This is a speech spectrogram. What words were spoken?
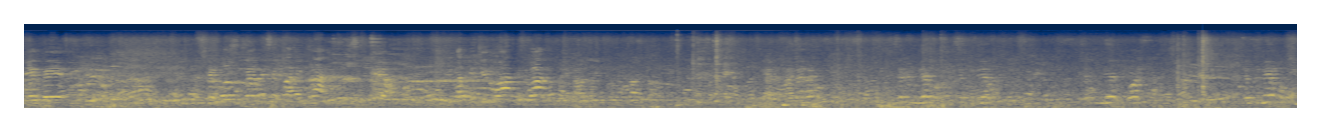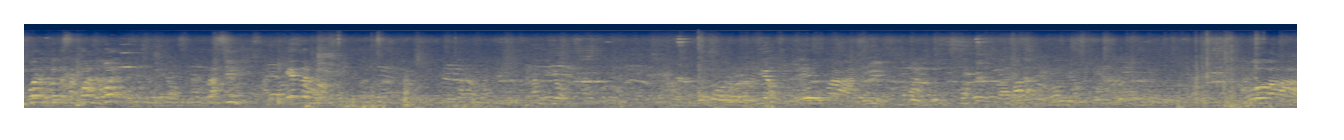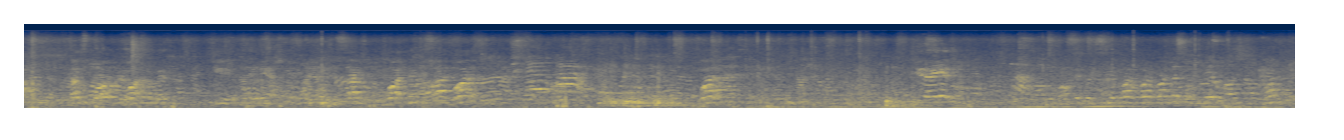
t h a n o Bora, bora, bora, desce primeiro, tá bora, bora.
